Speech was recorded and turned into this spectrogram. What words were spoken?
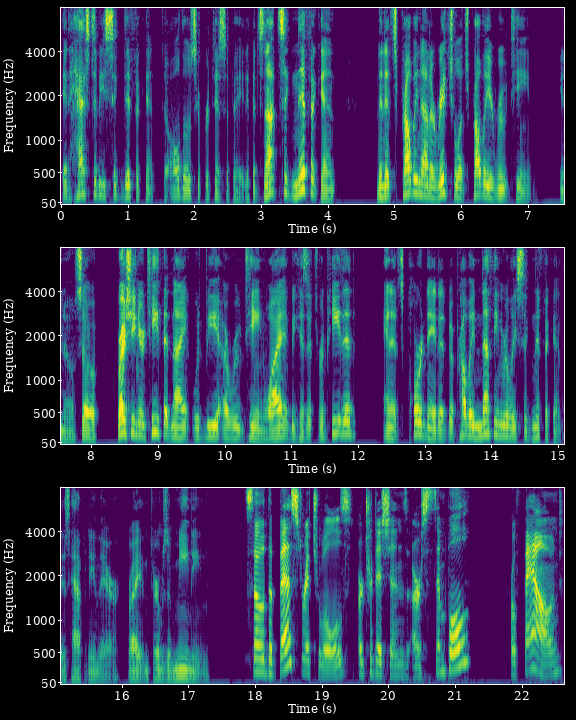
it has to be significant to all those who participate. If it's not significant, then it's probably not a ritual, it's probably a routine, you know. So brushing your teeth at night would be a routine. Why? Because it's repeated and it's coordinated, but probably nothing really significant is happening there, right? In terms of meaning. So the best rituals or traditions are simple, profound,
